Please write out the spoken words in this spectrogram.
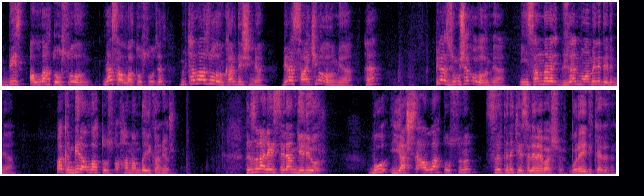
Biz Allah dostu olalım. Nasıl Allah dostu olacağız? Mütevazı olalım kardeşim ya. Biraz sakin olalım ya. He? Biraz yumuşak olalım ya. İnsanlara güzel muamele edelim ya. Bakın bir Allah dostu hamamda yıkanıyor. Hızır Aleyhisselam geliyor. Bu yaşlı Allah dostunun sırtını keselemeye başlıyor. Buraya dikkat edin.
